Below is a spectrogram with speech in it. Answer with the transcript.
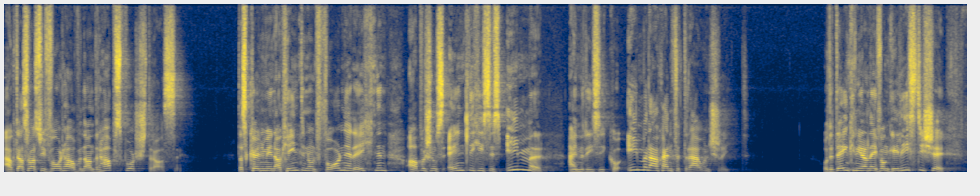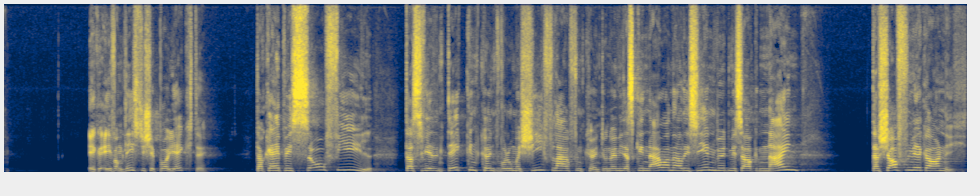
Auch das, was wir vorhaben an der Habsburgstraße. Das können wir nach hinten und vorne rechnen, aber schlussendlich ist es immer ein Risiko, immer auch ein Vertrauensschritt. Oder denken wir an evangelistische, evangelistische Projekte. Da gäbe es so viel, dass wir entdecken könnten, worum es schieflaufen könnte. Und wenn wir das genau analysieren, würden wir sagen, nein, das schaffen wir gar nicht.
